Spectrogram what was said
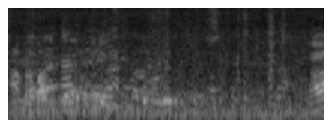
આપણા બાજુ อ๋อ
